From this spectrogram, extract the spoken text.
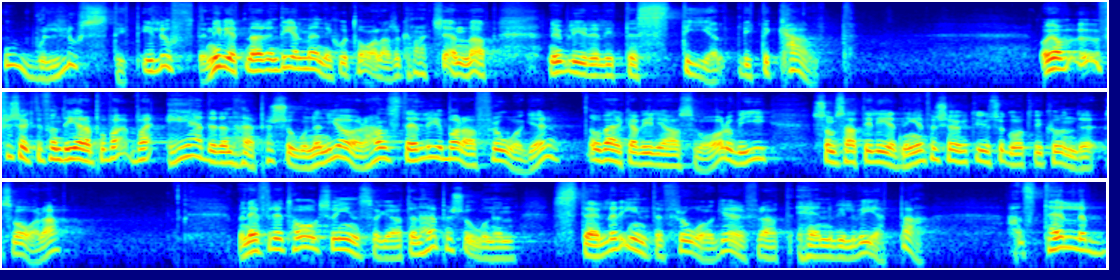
olustigt i luften. Ni vet när en del människor talar så kan man känna att nu blir det lite stelt, lite kallt. Och jag försökte fundera på vad, vad, är det den här personen gör? Han ställer ju bara frågor och verkar vilja ha svar. Och vi som satt i ledningen försökte ju så gott vi kunde svara. Men efter ett tag så insåg jag att den här personen ställer inte frågor för att hen vill veta. Han ställer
